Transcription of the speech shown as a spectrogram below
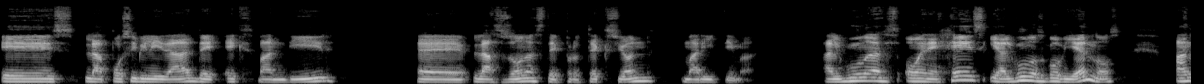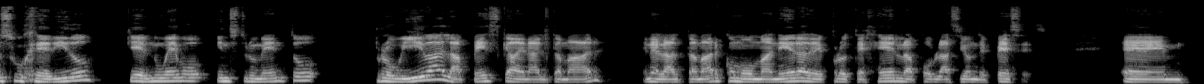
es la posibilidad de expandir eh, las zonas de protección marítima algunas ONGs y algunos gobiernos han sugerido que el nuevo instrumento prohíba la pesca en alta mar, en el alta mar como manera de proteger la población de peces. Em,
